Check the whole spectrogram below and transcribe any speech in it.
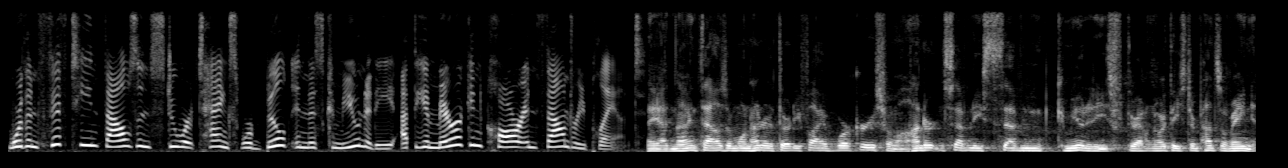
More than 15,000 Stuart tanks were built in this community at the American Car and Foundry plant. They had 9,135 workers from 177 communities throughout northeastern Pennsylvania.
